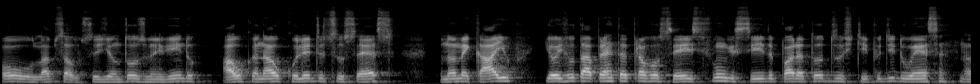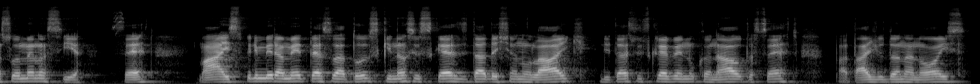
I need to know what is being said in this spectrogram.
Olá pessoal, sejam todos bem-vindos ao canal Colheita de Sucesso. Meu nome é Caio e hoje vou estar apresentando para vocês fungicida para todos os tipos de doença na sua melancia, certo? Mas primeiramente peço a todos que não se esqueçam de estar deixando o like, de estar se inscrevendo no canal, tá certo? Para estar ajudando a nós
